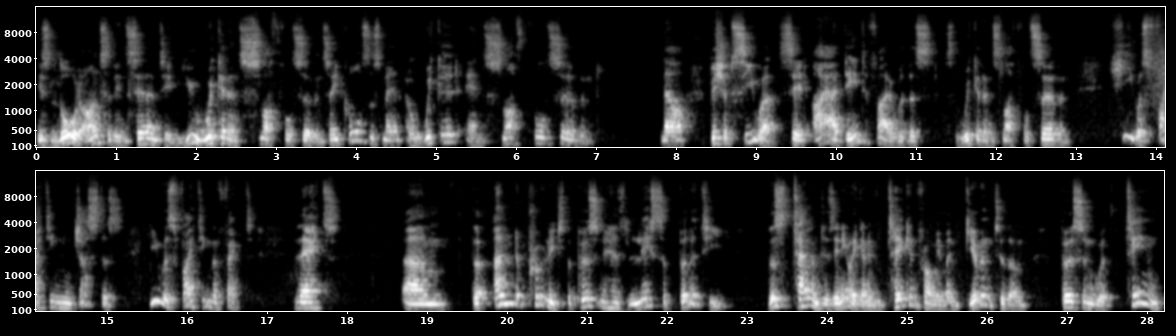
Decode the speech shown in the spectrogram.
His Lord answered and said unto him, You wicked and slothful servant. So he calls this man a wicked and slothful servant. Now, Bishop Siwa said, I identify with this wicked and slothful servant he was fighting injustice. He was fighting the fact that um, the underprivileged, the person who has less ability, this talent is anyway going to be taken from him and given to the person with 10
